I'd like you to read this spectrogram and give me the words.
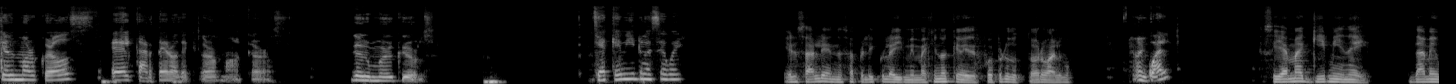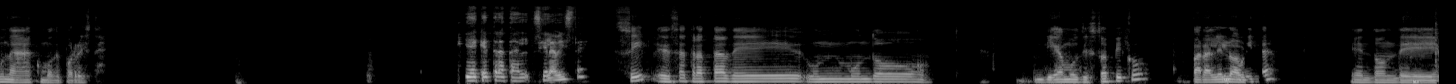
Gilmore Girls, era el cartero de Gilmore Girls. Gilmore Girls. ¿Ya qué vino ese güey? Él sale en esa película y me imagino que fue productor o algo. ¿En cuál? Se llama Give Me an A. Dame una como de porrista. ¿Y de qué trata? ¿Sí la viste? Sí, esa trata de un mundo, digamos, distópico, paralelo ahorita, en donde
